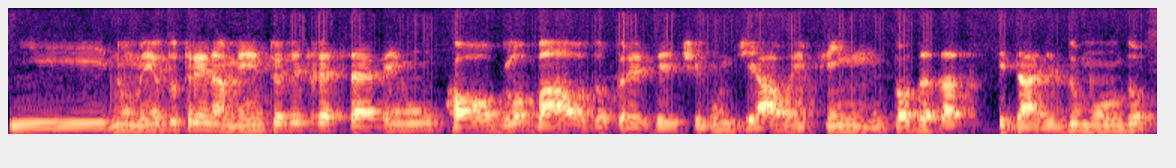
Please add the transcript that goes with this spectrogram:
E no meio do treinamento eles recebem um call global do presidente mundial, enfim, em todas as cidades do mundo,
